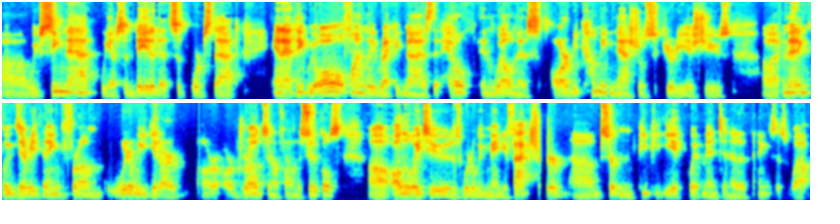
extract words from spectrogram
Uh, we've seen that, we have some data that supports that, and I think we all finally recognize that health and wellness are becoming national security issues, uh, and that includes everything from where we get our our, our drugs and our pharmaceuticals, uh, all the way to is where do we manufacture um, certain PPE equipment and other things as well.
